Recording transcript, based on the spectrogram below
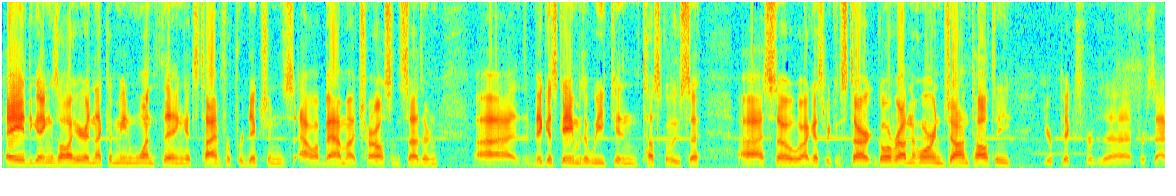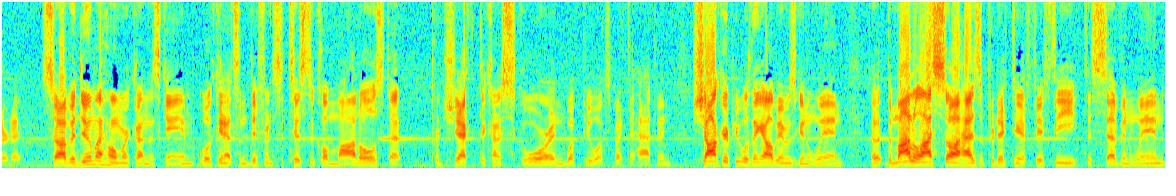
Hey, the gang's all here, and that can mean one thing. It's time for predictions. Alabama, Charleston Southern, uh, the biggest game of the week in Tuscaloosa. Uh, so I guess we can start. Go around the horn. John Talty, your picks for the for Saturday. So I've been doing my homework on this game, looking at some different statistical models that project the kind of score and what people expect to happen. Shocker, people think Alabama's going to win. The, the, model I saw has it predicting a 50 to 7 win.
